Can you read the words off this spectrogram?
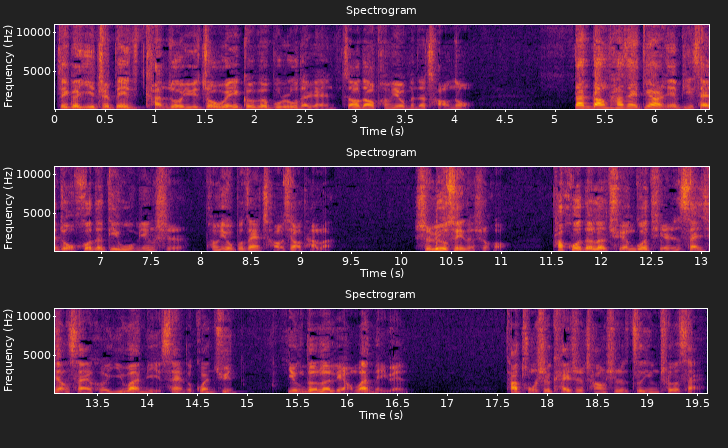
这个一直被看作与周围格格不入的人，遭到朋友们的嘲弄。但当他在第二年比赛中获得第五名时，朋友不再嘲笑他了。十六岁的时候。他获得了全国铁人三项赛和一万米赛的冠军，赢得了两万美元。他同时开始尝试自行车赛。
